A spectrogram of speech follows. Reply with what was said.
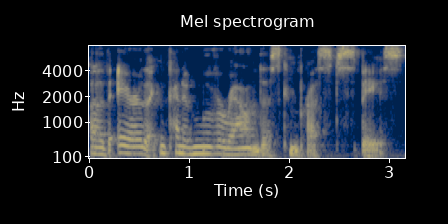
of air that can kind of move around this compressed space.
